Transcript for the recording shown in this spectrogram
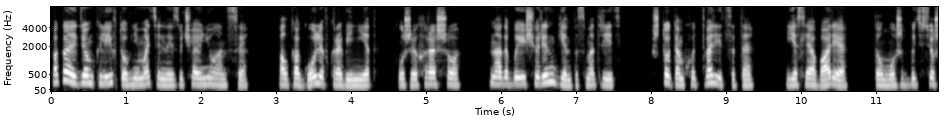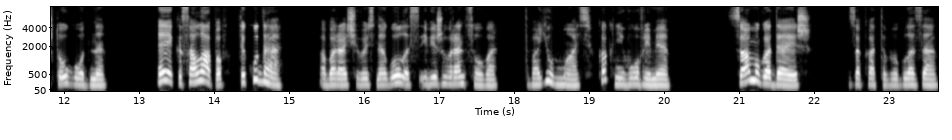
Пока идем к лифту, внимательно изучаю нюансы. Алкоголя в крови нет. Уже хорошо. Надо бы еще рентген посмотреть. Что там хоть творится-то? Если авария, то может быть все что угодно. «Эй, Косолапов, ты куда?» Оборачиваюсь на голос и вижу Воронцова. «Твою мать, как не вовремя!» «Сам угадаешь?» Закатываю глаза.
